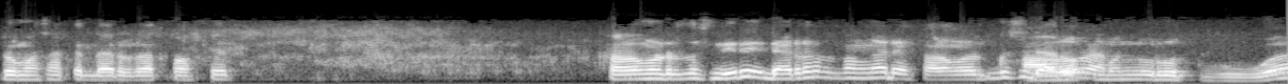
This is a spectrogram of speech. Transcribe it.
rumah sakit darurat COVID. Kalau menurut lo sendiri darurat atau enggak deh? Kalau menurut gue sih darurat. Kalau menurut gue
